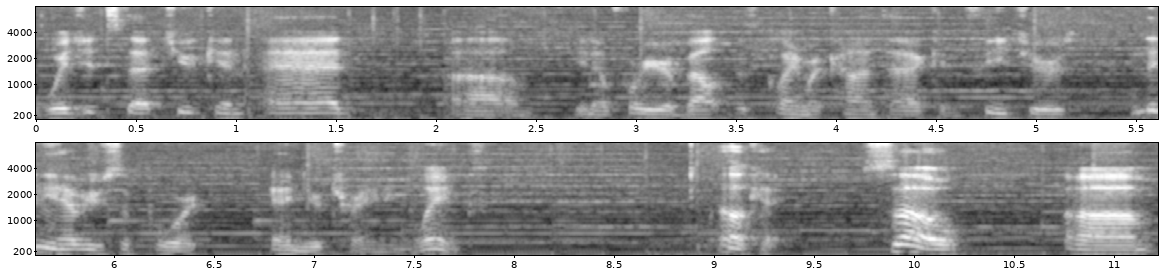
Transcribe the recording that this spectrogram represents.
widgets that you can add, um, you know, for your about disclaimer contact and features. And then you have your support and your training links. Okay, so um,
